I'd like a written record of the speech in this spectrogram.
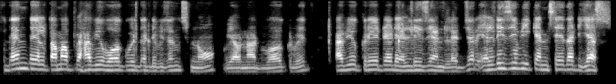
So then they'll come up have you worked with the divisions? No we have not worked with have you created LDG and ledger LDG we can say that yes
